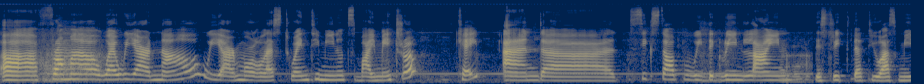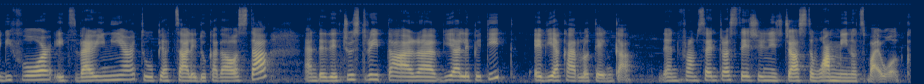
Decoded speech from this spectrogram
Uh, from uh, where we are now, we are more or less 20 minutes by metro, okay? And uh, six stop with the green line, the street that you asked me before, it's very near to Piazzale Duca d'Aosta. And the, two streets are uh, Via Le Petit e Via Carlo Tenca. And from Central Station is just one minute by walk.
